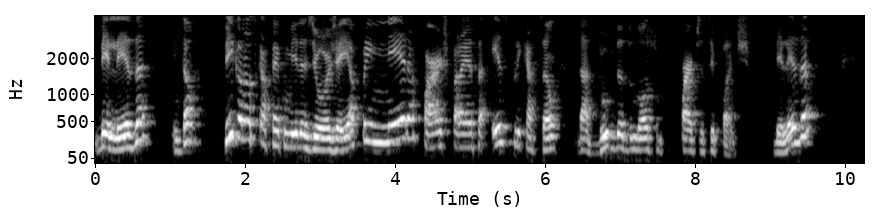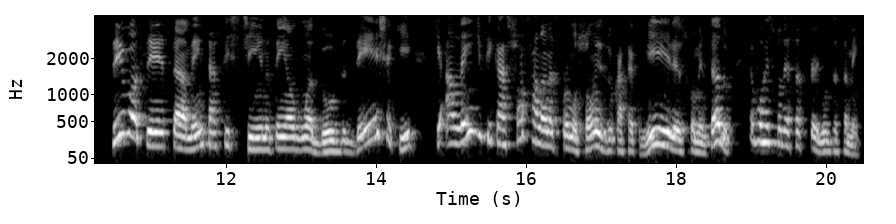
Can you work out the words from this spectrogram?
Beleza? Então, fica o nosso café com milhas de hoje aí, a primeira parte para essa explicação da dúvida do nosso participante. Beleza? Se você também está assistindo, tem alguma dúvida, deixa aqui que além de ficar só falando as promoções do Café com Milhas, comentando, eu vou responder essas perguntas também.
